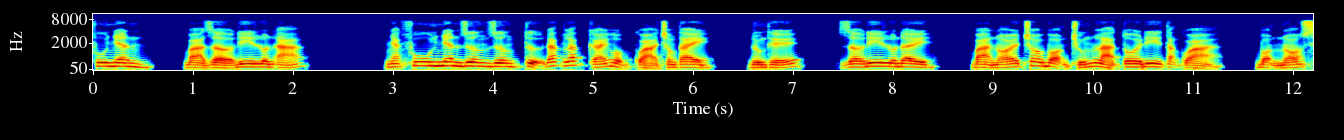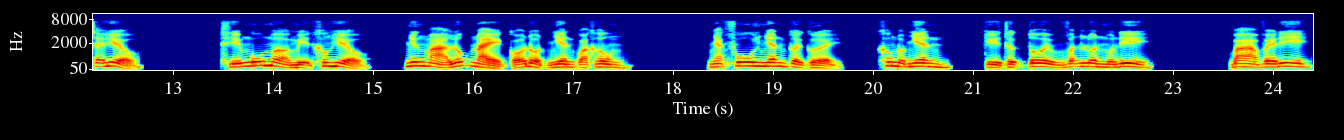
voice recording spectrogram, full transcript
phu nhân, bà giờ đi luôn á. Nhạc phu nhân dương dương tự đắc lắc cái hộp quà trong tay, đúng thế, giờ đi luôn đây, bà nói cho bọn chúng là tôi đi tặng quà, bọn nó sẽ hiểu. Thím ngũ mờ mịt không hiểu, nhưng mà lúc này có đột nhiên qua không? Nhạc phu nhân cười cười, không đột nhiên, kỳ thực tôi vẫn luôn muốn đi. Bà về đi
